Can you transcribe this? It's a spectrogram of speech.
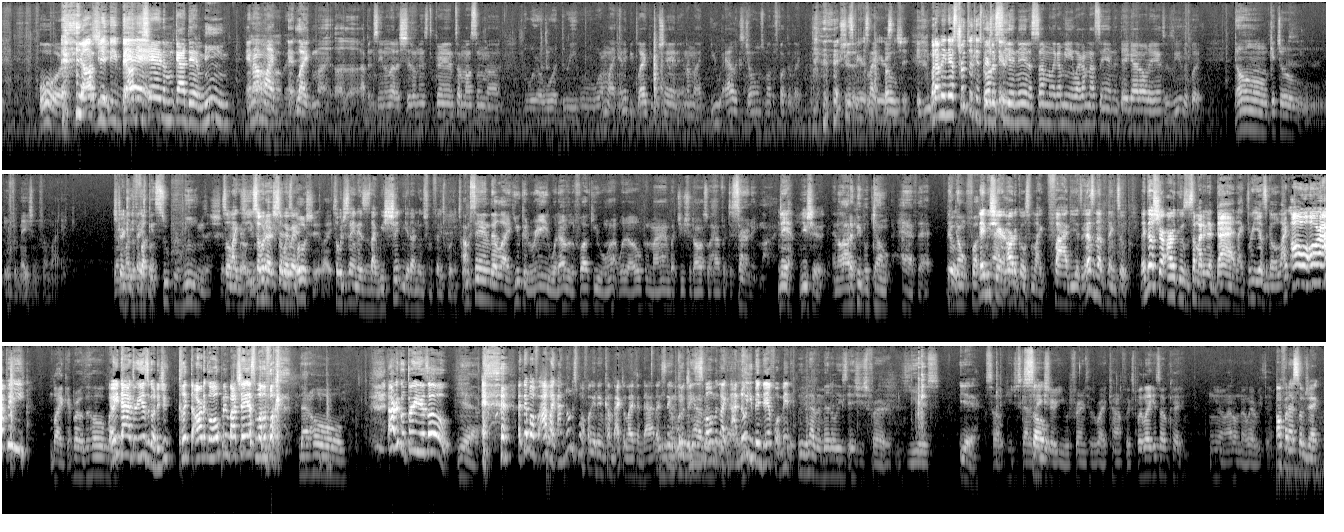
or Y'all shit be Y'all be sharing them goddamn memes, and I'm Oh, like, man. like my, uh, I've been seeing a lot of shit on Instagram talking about some uh, World War Three. I'm like, and it be black people sharing it, and I'm like, you Alex Jones motherfucker, like, you should conspiracy like, bro, and shit. you But I mean, there's truth to conspiracy. go to theory. CNN or something. Like I mean, like I'm not saying that they got all the answers either, but don't get your information from like Strictly Facebook. super memes and shit. So, like, bro, you- so what- that so wait, wait. bullshit. Like, So what you're saying is, is like we shouldn't get our news from Facebook and Twitter. I'm saying that like you could read whatever the fuck you want with an open mind, but you should also have a discerning mind. yeah, you should. And a lot of people don't have that. They Dude, don't fucking. They be sharing articles from like five years ago. That's another thing too. Like they'll share articles of somebody that died like three years ago. Like, oh, R.I.P. Like, bro, the whole Yo, he died three years ago. Did you click the article open by chance, motherfucker? that whole article three years old. yeah. like that motherfucker, I'm like, I know this motherfucker didn't come back to life and die. Like this nigga put a Jesus having- moment. Like yeah. I know you've been there for a minute. We've been having Middle East issues for years. Yeah. So you just gotta So- make sure you're referring to the right conflicts. But like it's okay. You know, I don't know everything. Off of that subject,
